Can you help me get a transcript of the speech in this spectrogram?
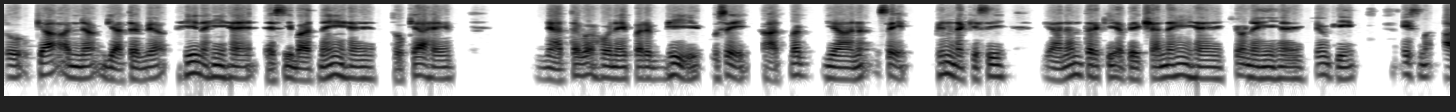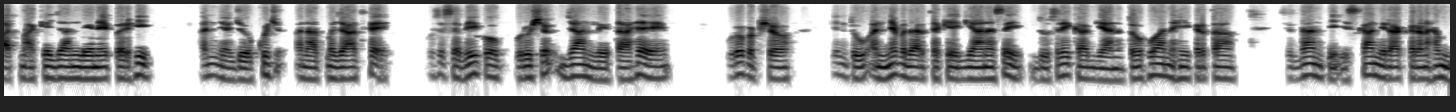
तो क्या अन्य ज्ञातव्य ही नहीं है? ऐसी बात नहीं है। तो क्या है? ज्ञातव होने पर भी उसे आत्मज्ञान से भिन्न किसी ज्ञानांतर की अपेक्षा नहीं है। क्यों नहीं है? क्योंकि इस आत्मा के जान लेने पर ही अन्य जो कुछ अनात्मजात है, उस सभी को पुरुष जान लेता है। पूर्व पक्ष किंतु अन्य पदार्थ के ज्ञान से दूसरे का ज्ञान तो हुआ नहीं करता। सिद्धांति इसका निराकरण हम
